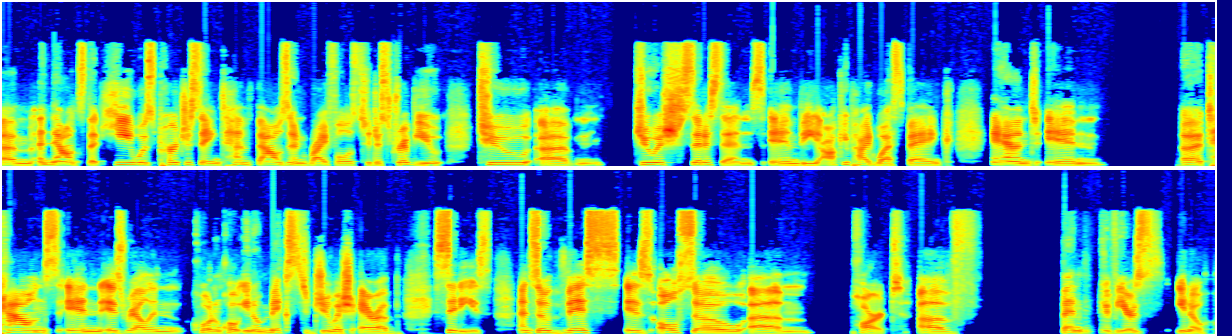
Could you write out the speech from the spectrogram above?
um, announced that he was purchasing ten thousand rifles to distribute to. Um, Jewish citizens in the occupied West Bank and in uh, towns in Israel in quote unquote, you know, mixed Jewish Arab cities. And so this is also um, part of Ben Gvir's, you know,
